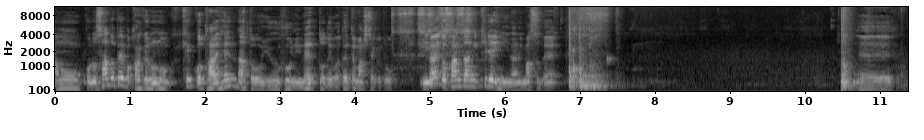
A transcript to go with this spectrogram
あのこのサンドペーパーかけるの結構大変だというふうにネットでは出てましたけど意外と簡単にきれいになりますねえー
